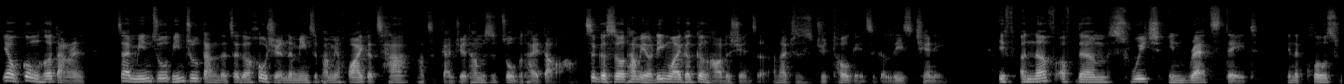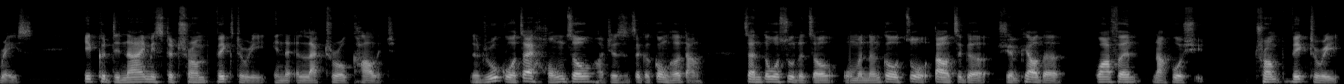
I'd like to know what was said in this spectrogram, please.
要共和党人。在民主民主党的这个候选人的名字旁边画一个叉啊，感觉他们是做不太到哈。这个时候他们有另外一个更好的选择，那就是去投给这个 Liz Cheney。If enough of them switch in red state in a close race, it could deny Mr. Trump victory in the electoral college。那如果在红州啊，就是这个共和党占多数的州，我们能够做到这个选票的瓜分，那或许 Trump victory。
